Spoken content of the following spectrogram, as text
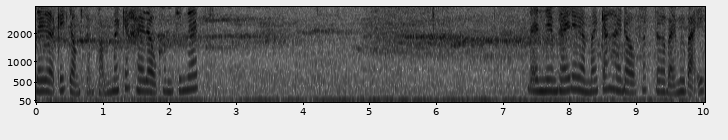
Đây là các dòng sản phẩm máy cắt hai đầu 09S Đây anh em thấy đây là máy cắt hai đầu Factor 77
